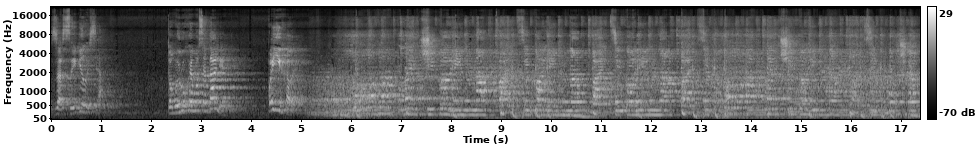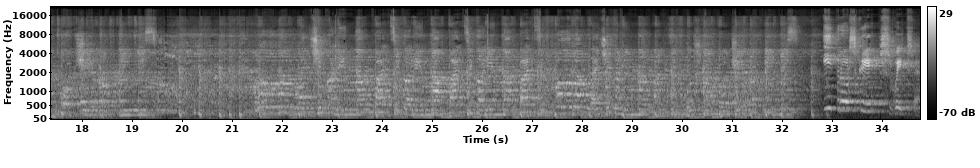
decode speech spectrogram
засиділися. То ми рухаємося далі. Поїхали! Голова, Плечі, коліна, пальці, коліна, пальці, коліна, пальці, голова, плечі, коліна, пальці, вушка, очі, рот і ніс. Голова, плечі, коліна, швидше.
